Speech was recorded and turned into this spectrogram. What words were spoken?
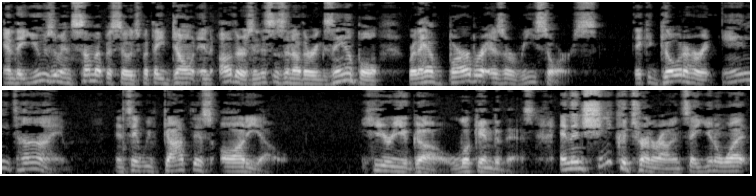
and they use them in some episodes, but they don't in others. And this is another example where they have Barbara as a resource. They could go to her at any time and say, we've got this audio. Here you go. Look into this. And then she could turn around and say, you know what?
